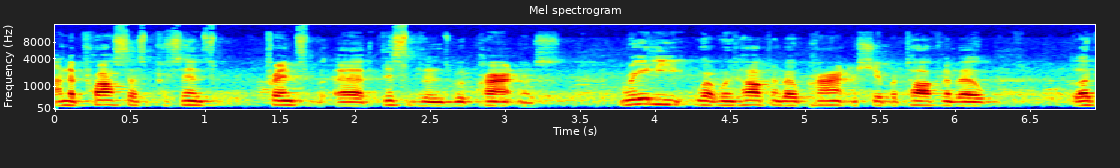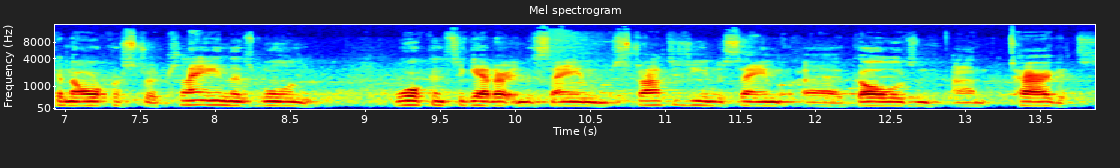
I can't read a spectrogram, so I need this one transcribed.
and the process presents uh, disciplines with partners really, when we're talking about partnership, we're talking about like an orchestra playing as one, working together in the same strategy and the same uh, goals and, and targets.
